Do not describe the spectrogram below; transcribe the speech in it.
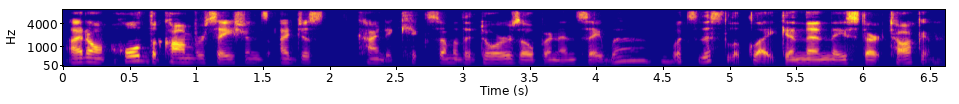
I don't hold the conversations. I just kind of kick some of the doors open and say, well, what's this look like? And then they start talking.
